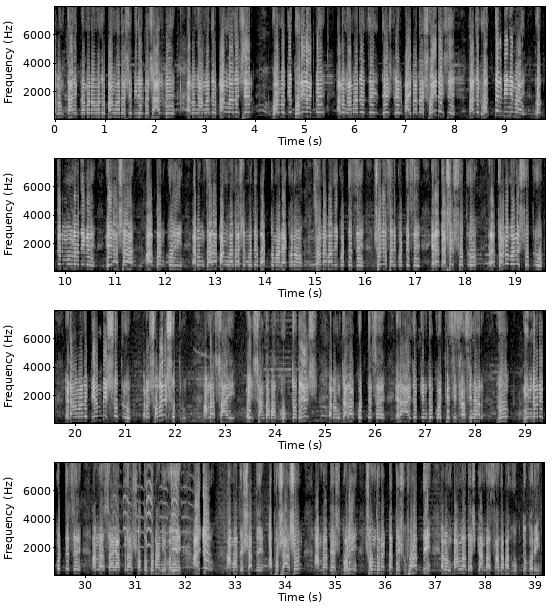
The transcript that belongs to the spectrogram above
এবং তারেক রহমান আমাদের বাংলাদেশে বীরের বেশে আসবে এবং আমাদের বাংলাদেশের গর্বকে ধরে রাখবে এবং আমাদের যে দেশের ভাইবাদা শহীদ হয়েছে, তাদের রক্তের বিনিময় রক্তের মূল্য দিবে এই আশা আহ্বান করি। এবং যারা বাংলাদেশের মধ্যে বর্তমান এখনও চাঁদাবাজি করতেছে সৈরাচারি করতেছে, এরা দেশের শত্রু, এরা জনগণের শত্রু, এটা আমাদের বিএনপির শত্রু এবং সবারই শত্রু। আমরা চাই ওই চাঁদাবাজ মুক্ত দেশ, এবং যারা করতেছে, এরা আয়োজক কিন্তু কই ফেসিস হাসিনার লোক নিন্দনে করতেছে। আমরা চাই আপনারা সতর্কবাণী হয়ে আইজো আমাদের সাথে আপোষে আসুন। আমরা দেশ গড়ি, সুন্দর একটা দেশ উপহার দিই এবং বাংলাদেশকে আমরা চাঁদাবাজ মুক্ত করি।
